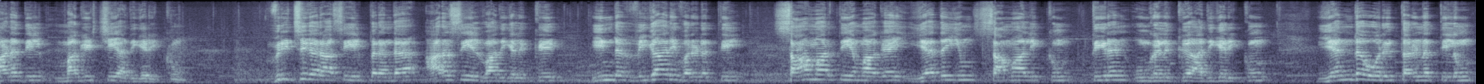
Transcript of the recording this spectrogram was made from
மனதில் மகிழ்ச்சி அதிகரிக்கும். விருச்சிக ராசியில் பிறந்த அரசியல்வாதிகளுக்கு இந்த விகாரி வருடத்தில் சாமர்த்தியமாக எதையும் சமாளிக்கும் திறன் உங்களுக்கு அதிகரிக்கும். எந்த ஒரு தருணத்திலும்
